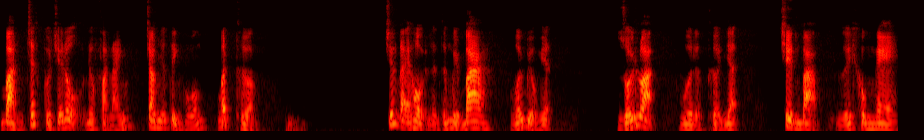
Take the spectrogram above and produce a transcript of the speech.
Bản chất của chế độ được phản ánh trong những tình huống bất thường. Trước đại hội lần thứ 13 với biểu hiện rối loạn vừa được thừa nhận, trên bảo dưới không nghe,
